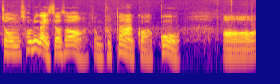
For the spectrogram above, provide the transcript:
좀 소리가 있어서 좀 불편할 것 같고 어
